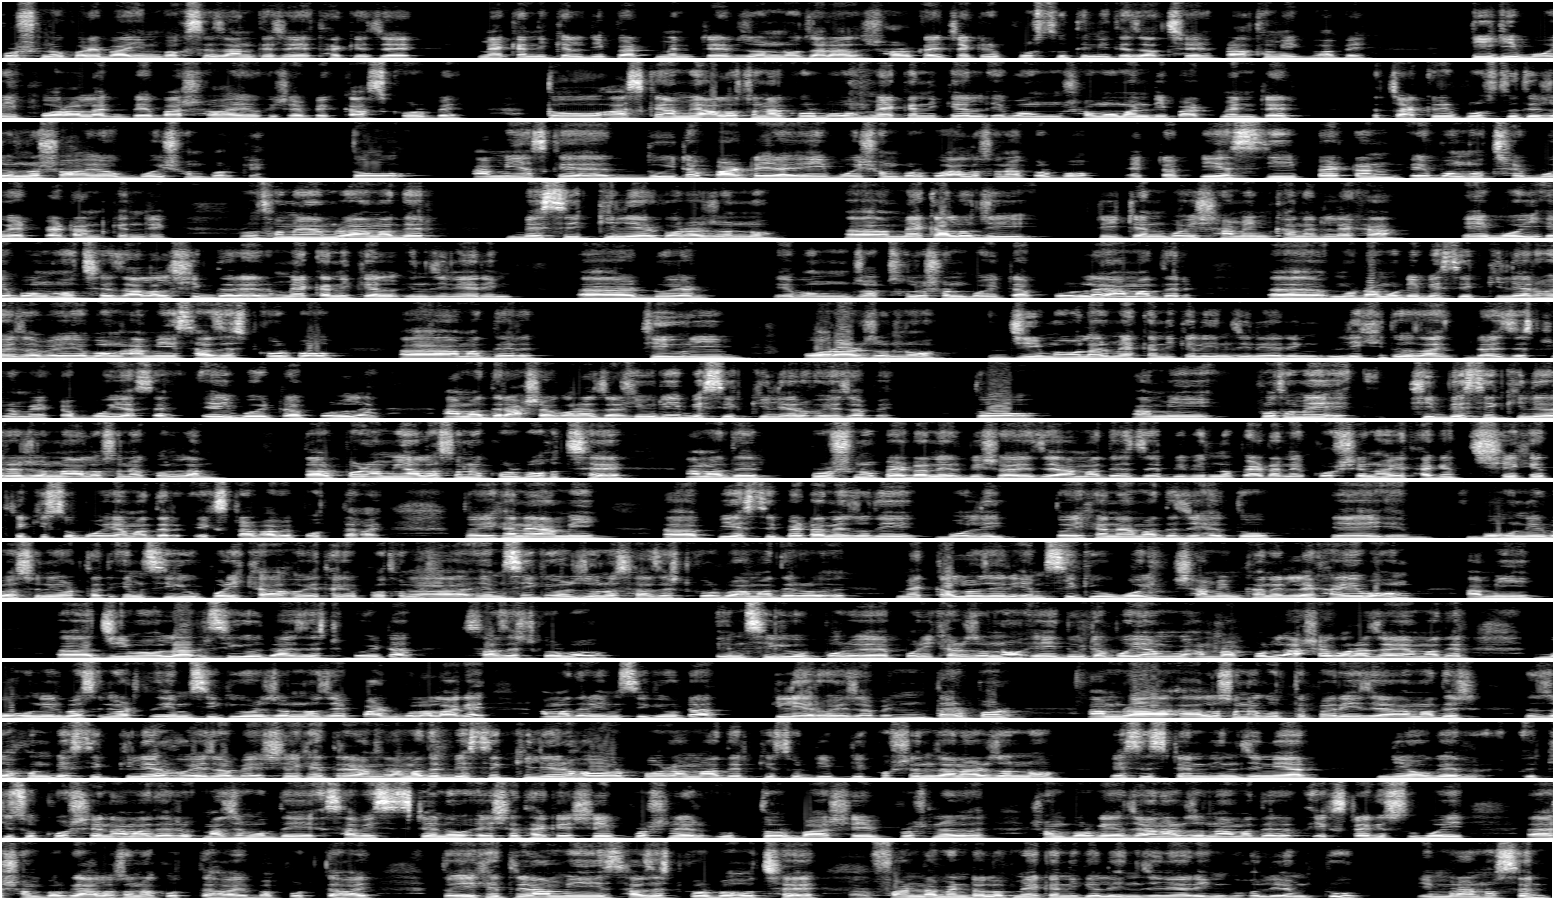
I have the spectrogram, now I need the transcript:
প্রশ্ন করে বা ইনবক্সে জানতে চেয়ে থাকে যে মেকানিক্যাল ডিপার্টমেন্টের জন্য যারা সরকারি চাকরির প্রস্তুতি নিতে যাচ্ছে প্রাথমিকভাবে কি কি বই পড়া লাগবে বা সহায়ক হিসেবে কাজ করবে? তো আজকে আমি আলোচনা করব মেকানিক্যাল এবং সমমান ডিপার্টমেন্টের চাকরির প্রস্তুতির জন্য সহায়ক বই সম্পর্কে। তো আমি আজকে দুইটা পার্টে এই বই সম্পর্কে আলোচনা করব, একটা পিএসসি প্যাটার্ন এবং হচ্ছে বুয়েট প্যাটার্ন কেন্দ্রিক। প্রথমে আমরা আমাদের বেসিক ক্লিয়ার করার জন্য মেকালজি রিটেন বই শামীম খানের লেখা। এই বই এবং হচ্ছে জালাল শিকদারের মেকানিক্যাল ইঞ্জিনিয়ারিং ডুয়েট এবং জব সলিউশন বইটা পড়লে আমাদের মোটামুটি বেসিক ক্লিয়ার হয়ে যাবে এবং আমি সাজেস্ট করব আমাদের থিওরি পড়ার জন্য জিমল আর মেকানিক্যাল ইঞ্জিনিয়ারিং লিখিত ডাইজেস্ট নামে একটা বই আছে। এই বইটা পড়লে আমাদের আশা করা যায় থিওরি বেসিক ক্লিয়ার হয়ে যাবে। তো আমি প্রথমে বেসিক ক্লিয়ারের জন্য আলোচনা করলাম। তারপর আমি আলোচনা করব হচ্ছে আমাদের প্রশ্ন প্যাটার্নের বিষয়ে যে আমাদের যে বিভিন্ন প্যাটার্নের কোশ্চেন হয়ে থাকে সেক্ষেত্রে কিছু বই আমাদের এক্সট্রাভাবে পড়তে হয়। তো এখানে আমি পিএসসি প্যাটার্নে যদি বলি তো এখানে আমাদের যেহেতু এই বহু নির্বাচনী অর্থাৎ এমসিকিউ পরীক্ষা হয়ে থাকে প্রথমে এমসিকিউ এর জন্য সাজেস্ট করব আমাদের ম্যাকালজের এমসিকিউ বই শামীম খানের লেখা এবং আমি জিমাওলার এমসিকিউ ডাইজেস্ট বইটা সাজেস্ট করব। এমসিকিউ পরীক্ষার জন্য এই দুইটা বই আমরা পড়লে আশা করা যায় আমাদের বহু নির্বাচনী, অর্থাৎ এমসিকিউ এর জন্য যে পার্টগুলো লাগে, আমাদের এমসিকিউটা ক্লিয়ার হয়ে যাবে। তারপর আমরা আলোচনা করতে পারি যে আমাদের যখন বেসিক ক্লিয়ার হয়ে যাবে, সেক্ষেত্রে আমরা আমাদের বেসিক ক্লিয়ার হওয়ার পর আমাদের কিছু ডিপলি কোশ্চেন জানার জন্য অ্যাসিস্ট্যান্ট ইঞ্জিনিয়ার নিয়োগের কিছু কোশ্চেন আমাদের মাঝে মধ্যে সাব অ্যাসিস্ট্যান্টও এসে থাকে। সেই প্রশ্নের উত্তর বা সেই প্রশ্নের সম্পর্কে জানার জন্য আমাদের এক্সট্রা কিছু বই সম্পর্কে আলোচনা করতে হয় বা পড়তে হয়। তো এই ক্ষেত্রে আমি সাজেস্ট করব হচ্ছে fundamental of mechanical engineering volume two Imran Hossain.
